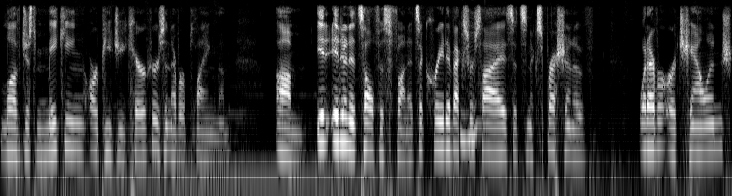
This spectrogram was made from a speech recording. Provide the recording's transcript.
love just making RPG characters and never playing them. Um, it, it in itself is fun. It's a creative mm-hmm. exercise. Mm-hmm. It's an expression of whatever or a challenge.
